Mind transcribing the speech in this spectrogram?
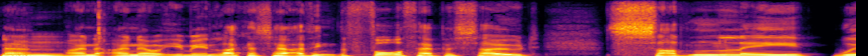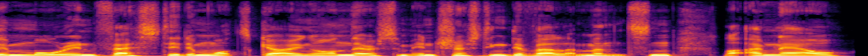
No, Mm. I, know, I know what you mean. Like I say, I think the fourth episode, suddenly we're more invested in what's going on. There are some interesting developments, and like I'm now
